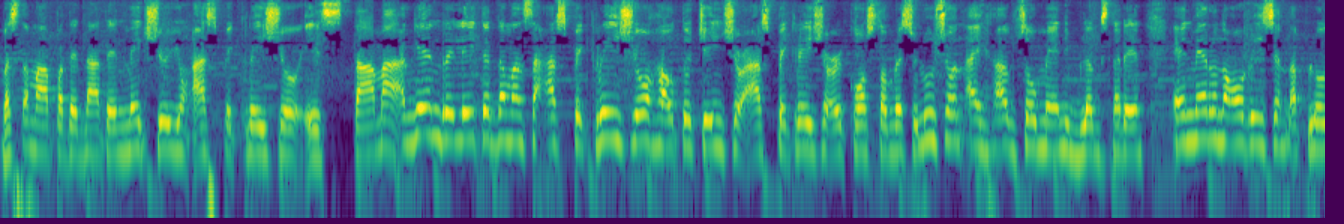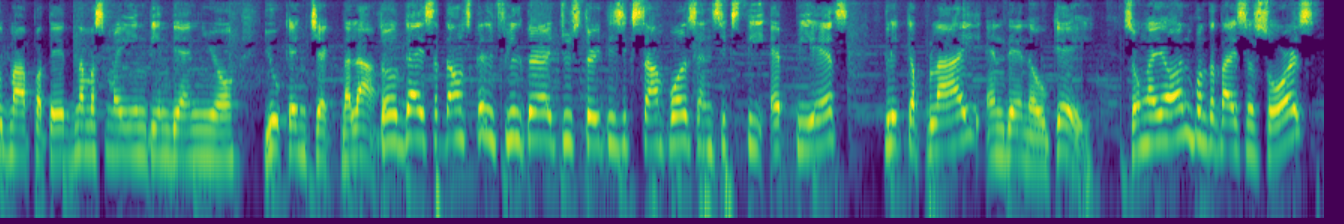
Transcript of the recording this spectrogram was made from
Basta mapatid natin, make sure yung aspect ratio is tama. Again, related naman sa aspect ratio, how to change your aspect ratio or custom resolution. I have so many vlogs na rin and meron ako recent upload mapatid na mas maiintindihan nyo, you can check na lang. So guys, sa downscale filter, I choose 36 samples and 60 FPS. Click apply and then okay. So ngayon, punta tayo sa source.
